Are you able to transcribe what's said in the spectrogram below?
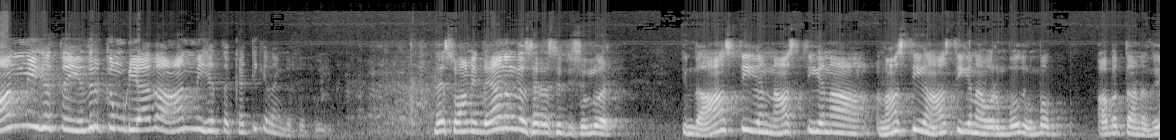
ஆன்மீகத்தை எதிர்க்க முடியாத ஆன்மீகத்தை கட்டிக்கிறாங்க இப்போ போய். இந்த சுவாமி தயானந்த சரஸ்வதி சொல்லுவார் இந்த ஆஸ்திகன் நாஸ்திகனா நாஸ்திகன் ஆஸ்திகனா வரும்போது ரொம்ப ஆபத்தானது.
